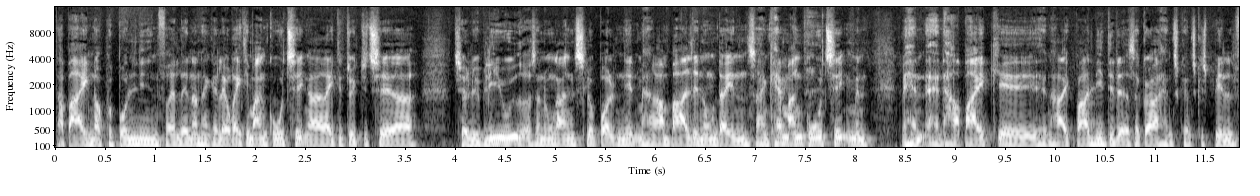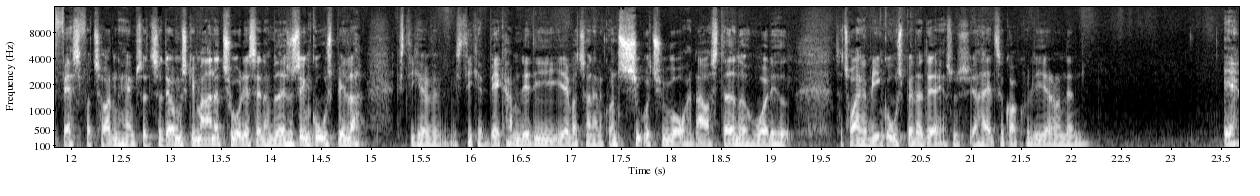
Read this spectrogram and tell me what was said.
der er bare ikke nok på bundlinjen for Lennon. Han kan lave rigtig mange gode ting, og er rigtig dygtig til at, til at løbe lige ud, og så nogle gange slå bolden ind, men han rammer bare aldrig nogen derinde. Så han kan mange gode ting, men, men han, han, har bare ikke, øh, han har ikke bare lige det der, så gør, at han skal, han skal spille fast for Tottenham. Så, så det var måske meget naturligt at sende ham videre. Jeg synes, det er en god spiller, hvis de kan, hvis de kan vække ham lidt i Everton. Han er kun 27 år, han har også stadig noget hurtighed. Så jeg tror, han kan blive en god spiller der. Jeg synes, jeg har altid godt kunne lide Aaron Lennon. Ja,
